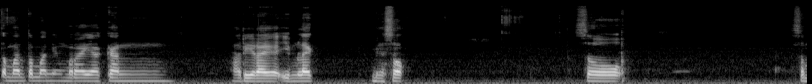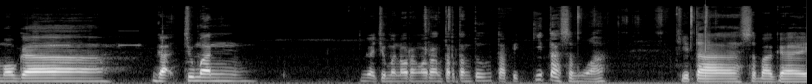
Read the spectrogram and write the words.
teman-teman yang merayakan Hari Raya Imlek besok. So, semoga nggak cuman nggak cuman orang-orang tertentu tapi kita semua kita sebagai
